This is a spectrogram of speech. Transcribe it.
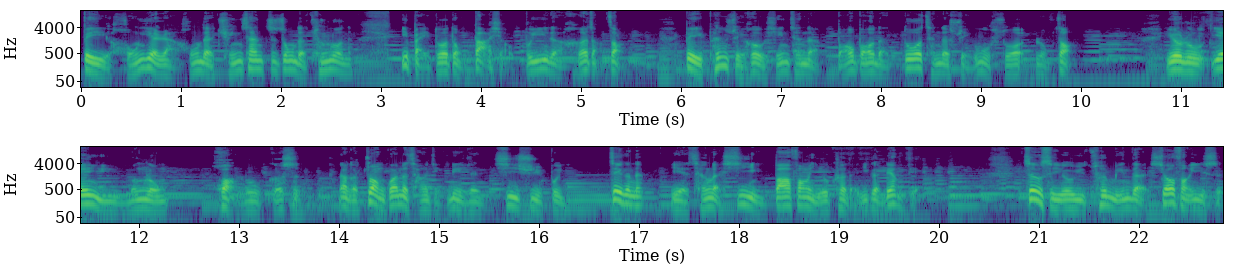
被红叶染红的群山之中的村落呢，一百多栋大小不一的合掌灶，被喷水后形成的薄薄的多层的水雾所笼罩，犹如烟雨朦胧，恍如隔世。那个壮观的场景令人唏嘘不已。这个呢，也成了吸引八方游客的一个亮点。正是由于村民的消防意识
